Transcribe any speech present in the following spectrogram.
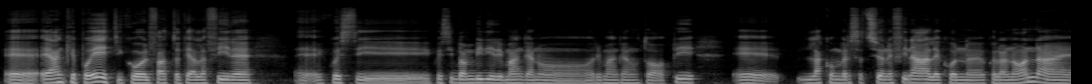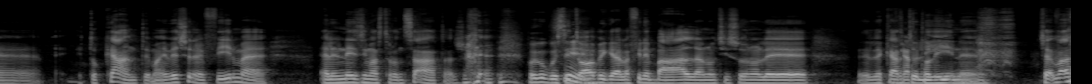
è, è anche poetico, il fatto che alla fine eh, questi, questi, bambini rimangano, rimangano, topi e la conversazione finale con, con la nonna è, è, toccante, ma invece nel film è, è l'ennesima stronzata, cioè, poi con questi sì. topi che alla fine ballano, ci sono le, le cartoline. cartoline. Cioè, va,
